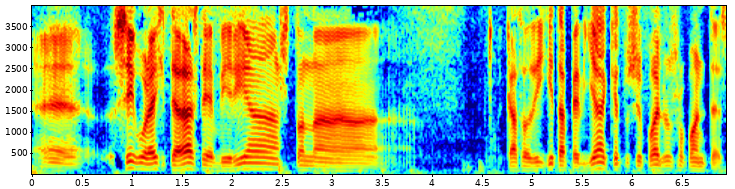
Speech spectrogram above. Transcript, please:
ε, σίγουρα έχει τεράστια εμπειρία στο να καθοδηγεί τα παιδιά και τους υπόλοιπους προπονητές.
